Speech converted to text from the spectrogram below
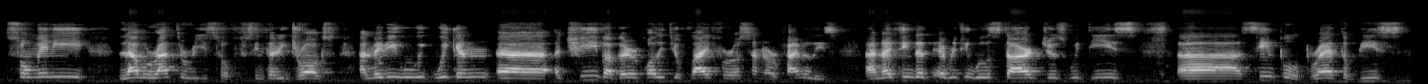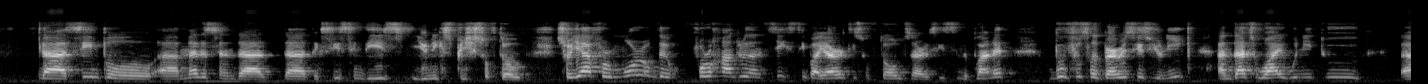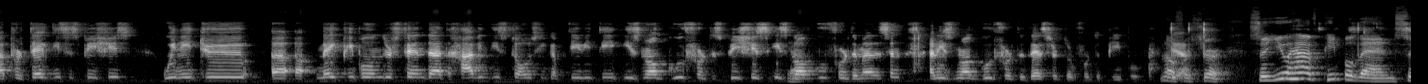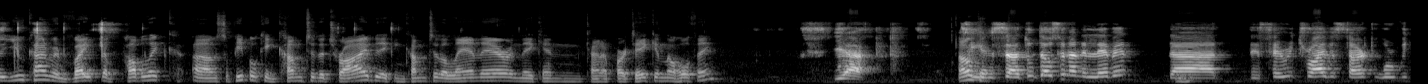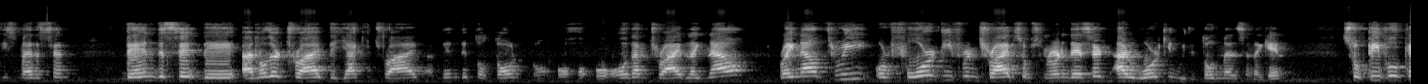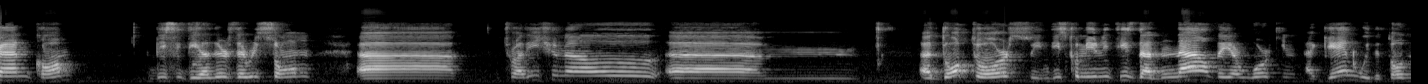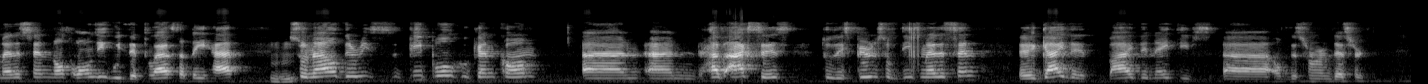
so many laboratories of synthetic drugs, and maybe we, we can uh, achieve a better quality of life for us and our families. And I think that everything will start just with this uh, simple breath of this uh, simple uh, medicine that, that exists in these unique species of toad. So yeah, for more of the 460 varieties of toads that exist in the planet, Bufo alvarius is unique, and that's why we need to uh, protect these species we need to uh, uh, make people understand that having these toads in captivity is not good for the species, is yeah. not good for the medicine, and is not good for the desert or for the people. No, yeah. for sure. So you have people then, so you kind of invite the public, um, so people can come to the tribe, they can come to the land there, and they can kind of partake in the whole thing? Yeah. Okay. Since uh, 2011, the, mm-hmm. the Seri tribe started to work with this medicine then the, the another tribe, the Yaqui tribe, and then the Toton or, Odam tribe. Like now, right now, three or four different tribes of Sonoran Desert are working with the toad medicine again. So people can come, visit the elders. There is some uh, traditional um, uh, doctors in these communities that now they are working again with the toad medicine, not only with the plants that they had, Mm-hmm. So now there is people who can come and and have access to the experience of this medicine. uh, guided by the natives uh, of the Sonoran Desert.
